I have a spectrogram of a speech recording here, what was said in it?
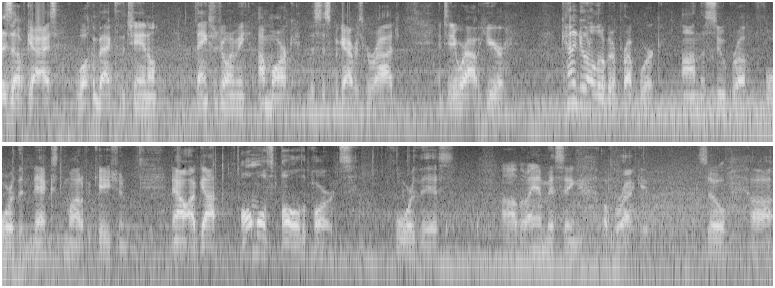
is up guys? Welcome back to the channel. Thanks for joining me. I'm Mark. This is Spiguyver's Garage. And today we're out here kind of doing a little bit of prep work on the Supra for the next modification. Now I've got almost all the parts for this, uh, but I am missing a bracket. So uh,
